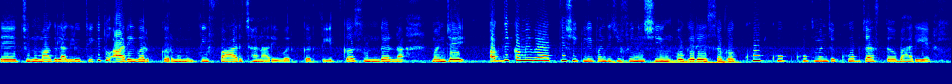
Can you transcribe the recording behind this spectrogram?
ते चिनू मागे लागली होती की तू आरी वर्क कर म्हणून. ती फार छान आरी वर्क करते. इतकं सुंदर ना म्हणजे अगदी कमी वेळात ती शिकली पण तिची फिनिशिंग वगैरे सगळं खूप खूप खूप म्हणजे खूप जास्त भारी आहे.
